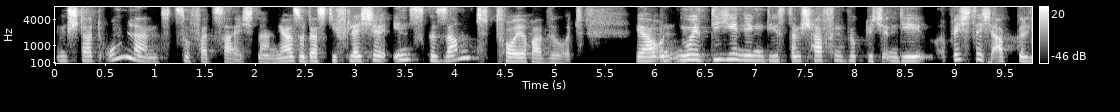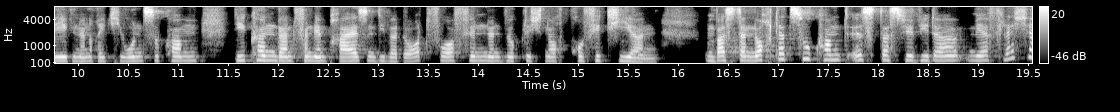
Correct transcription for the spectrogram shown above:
im Stadtumland zu verzeichnen, ja, sodass die Fläche insgesamt teurer wird. Ja, und nur diejenigen, die es dann schaffen, wirklich in die richtig abgelegenen Regionen zu kommen, die können dann von den Preisen, die wir dort vorfinden, wirklich noch profitieren. Und was dann noch dazu kommt, ist, dass wir wieder mehr Fläche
